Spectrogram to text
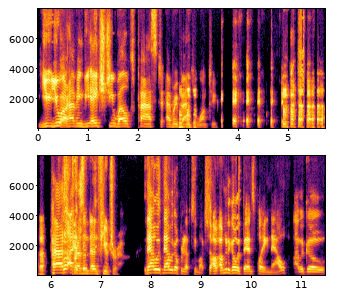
You you are having the H.G. Wells pass to every band you want to. Past, Well, present, and future. That would that would open it up too much. So I'm, I'm going to go with bands playing now. I would go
